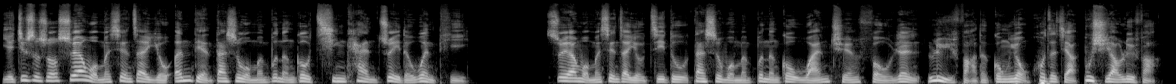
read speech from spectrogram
也就是说，虽然我们现在有恩典，但是我们不能够轻看罪的问题；虽然我们现在有基督，但是我们不能够完全否认律法的功用，或者讲不需要律法。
